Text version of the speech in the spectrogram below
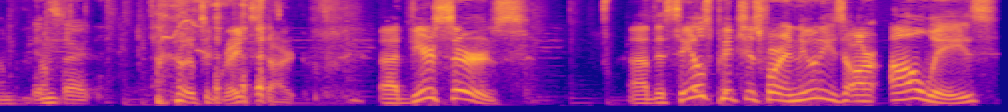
I'm, Good I'm- start. That's a great start. Uh, dear sirs, uh, the sales pitches for annuities are always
